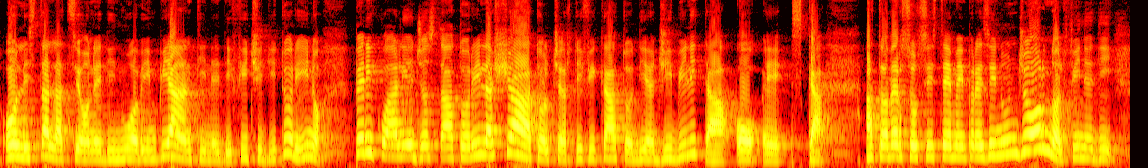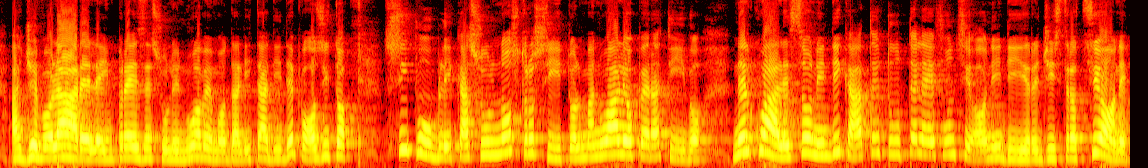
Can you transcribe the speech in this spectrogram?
o l'installazione di nuovi impianti in edifici di Torino per i quali è già stato rilasciato il certificato di agibilità o ESCA attraverso il sistema imprese in un giorno, al fine di agevolare le imprese sulle nuove modalità di deposito, si pubblica sul nostro sito il manuale operativo nel quale sono indicate tutte le funzioni di registrazione,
